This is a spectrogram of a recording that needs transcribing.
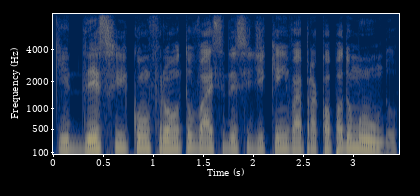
que desse confronto vai se decidir quem vai para a Copa do Mundo.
